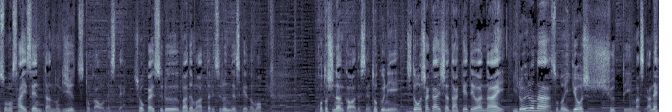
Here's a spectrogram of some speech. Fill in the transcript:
その最先端の技術とかをですね紹介する場でもあったりするんですけれども今年なんかはですね特に自動車会社だけではないいろいろなその異業種って言いますかね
